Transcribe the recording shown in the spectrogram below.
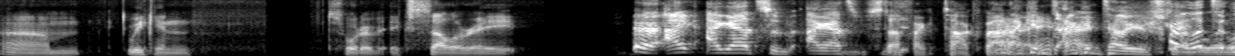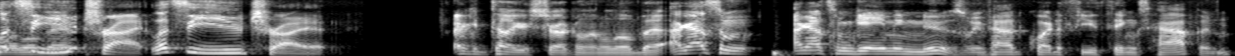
um, we can sort of accelerate. I, I got some I got some stuff I can talk about. I can Alright, I can alright. tell you're All right, struggling. let's let's see you try it. Let's see you try it. I can tell you're struggling a little bit. I got some I got some gaming news. We've had quite a few things happen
